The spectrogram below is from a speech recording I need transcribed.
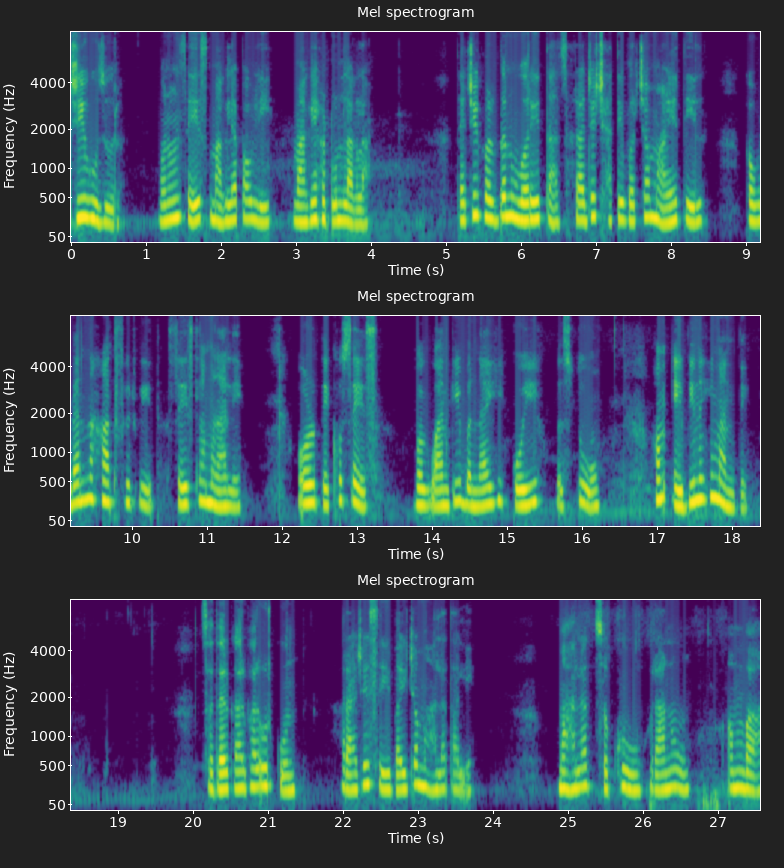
जी हुजूर म्हणून सैस मागल्या पावली मागे हटून लागला. त्याची गर्दन वर येताच राजे छातीवरच्या माळेतील कवड्यांना हात फिरवीत सैसला म्हणाले और देखो सैस भगवान की बनाई कोई वस्तू हम ए भी नहीं मानते. सदर कारभार उरकून राजे सईबाईच्या महालात आले. महालात सखू रानू अंबा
